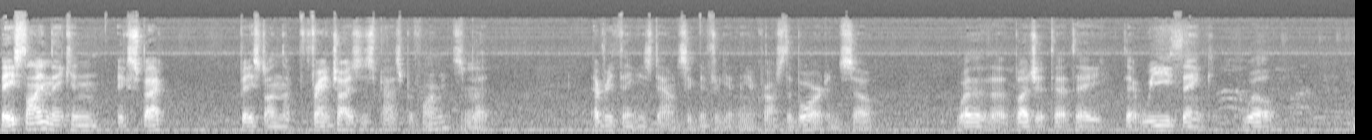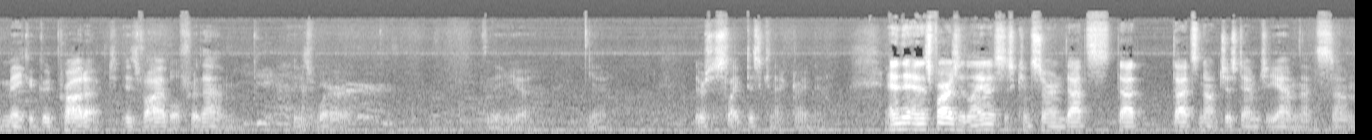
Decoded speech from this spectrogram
baseline they can expect based on the franchise's past performance, Mm. but everything is down significantly across the board, and so whether the budget that they that we think will make a good product is viable for them is where the uh, you know there's a slight disconnect right now. And and as far as Atlantis is concerned, that's that that's not just MGM. That's um,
